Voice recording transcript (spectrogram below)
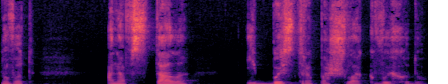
Но вот она встала и быстро пошла к выходу.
